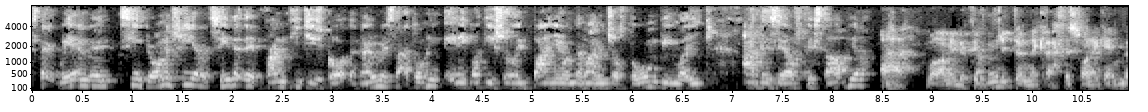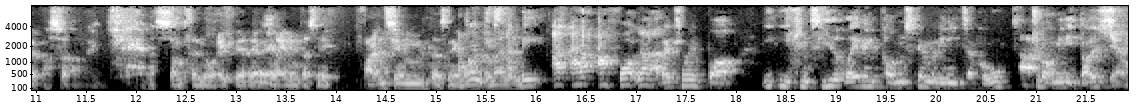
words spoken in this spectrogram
stick with it. And, and see, to be honest with you, I would say that the advantage he's got now is that I don't think anybody's really banging on the manager's door and being like, I deserve to start here. Uh, well, I mean, we could keep doing the Griffiths one again, but we're sort of like, there's something not right there. Yeah. Lennon doesn't fancy him, doesn't want him in? I, I, I thought that originally, but you, can see that Lennon turns to him when he needs a goal. Do you know what I mean? He does. Yeah,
